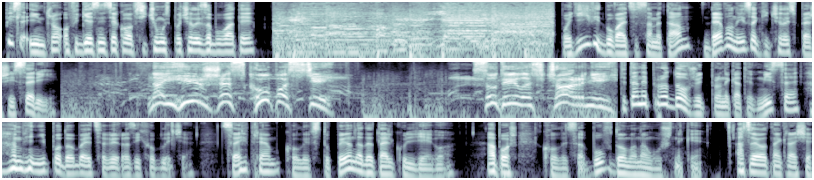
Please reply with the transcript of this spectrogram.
Після інтро, офігезність якого всі чомусь почали забувати. Події відбуваються саме там, де вони закінчились в першій серії. Найгірше скупості! Судилось чорній! Титани продовжують проникати в місце, а мені подобається вираз їх обличчя. Це прям коли вступив на детальку Лєго. Або ж коли забув вдома наушники. А це от найкраще,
